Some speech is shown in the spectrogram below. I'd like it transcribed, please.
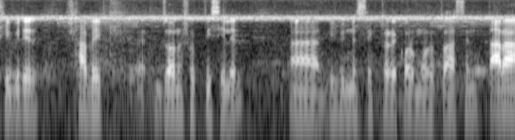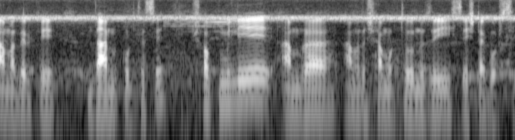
শিবিরের সাবেক জনশক্তি ছিলেন বিভিন্ন সেক্টরে কর্মরত আছেন, তারা আমাদেরকে দান করতেছে। সব মিলিয়ে আমরা আমাদের সামর্থ্য অনুযায়ী চেষ্টা করছি।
